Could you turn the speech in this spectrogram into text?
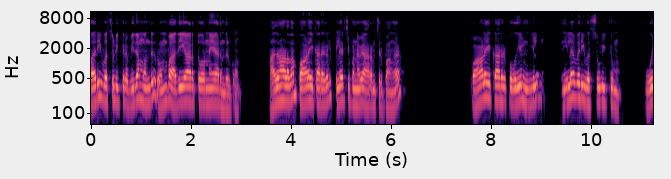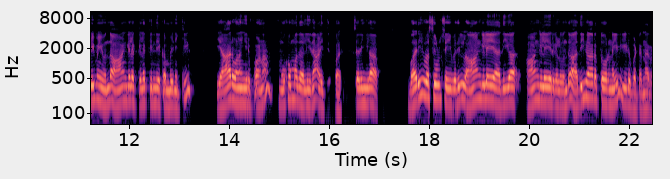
வரி வசூலிக்கிற விதம் வந்து ரொம்ப அதிகார தோரணையாக இருந்திருக்கும். அதனால தான் பாளையக்காரர்கள் கிளர்ச்சி பண்ணவே ஆரம்பிச்சிருப்பாங்க. பாளையக்காரர் பகுதியில் நிலம் நிலவரி வசூலிக்கும் உரிமை வந்து ஆங்கில கிழக்கிந்திய கம்பெனிக்கு யார் வழங்கியிருப்பானா முகமது அலி தான் அளித்திருப்பார். சரிங்களா? வரி வசூல் செய்வதில் ஆங்கிலேய அதிகா ஆங்கிலேயர்கள் வந்து அதிகார தோரணையில் ஈடுபட்டனர்.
